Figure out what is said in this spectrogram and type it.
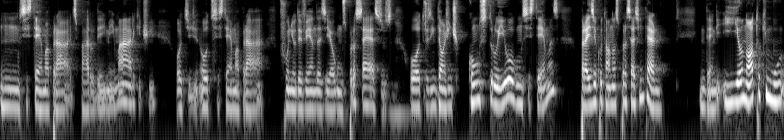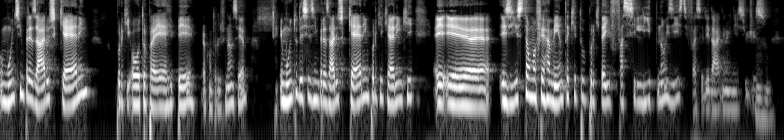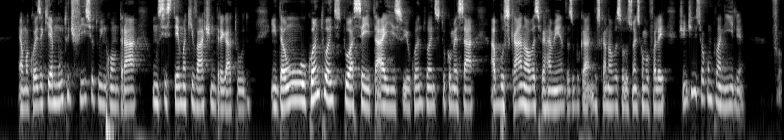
um sistema para disparo de e-mail marketing, outro, outro sistema para funil de vendas e alguns processos, outros. Então, a gente construiu alguns sistemas para executar o nosso processo interno. Entende? E eu noto que mu muitos empresários querem, porque outro para ERP, para controle financeiro, e muitos desses empresários querem porque querem que é, é, exista uma ferramenta que tu, porque daí facilita, não existe facilidade no início disso. Uhum. É uma coisa que é muito difícil tu encontrar um sistema que vá te entregar tudo. Então, o quanto antes tu aceitar isso e o quanto antes tu começar a buscar novas ferramentas, buscar, buscar novas soluções, como eu falei, a gente iniciou com planilha,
